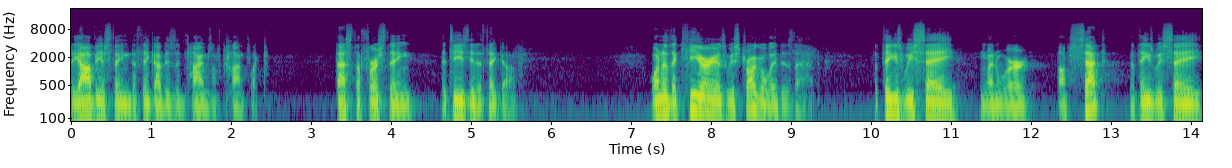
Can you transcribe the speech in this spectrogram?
the obvious thing to think of is in times of conflict. That's the first thing it's easy to think of. One of the key areas we struggle with is that the things we say when we're upset, the things we say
